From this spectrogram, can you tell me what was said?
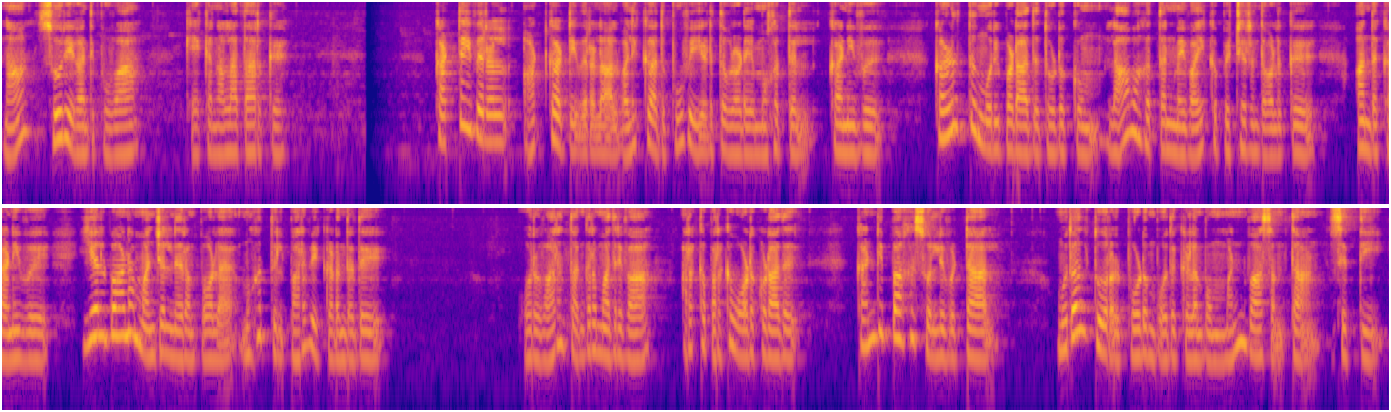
நான் சூரியகாந்தி பூவா? கேட்க நல்லா தான் இருக்கு. கட்டை விரல் ஆட்காட்டி விரலால் வலிக்காது பூவை எடுத்தவளுடைய முகத்தில் கனிவு. கழுத்து முறிப்படாது தொடுக்கும் லாவகத்தன்மை வாய்க்க பெற்றிருந்தவளுக்கு அந்த கனிவு இயல்பான மஞ்சள் நிறம் போல முகத்தில் பரவி கிடந்தது. ஒரு வாரம் தங்குற மாதிரி வா. அறக்க பறக்க ஓடக்கூடாது. கண்டிப்பாக சொல்லிவிட்டால் முதல் தூறல் போடும்போது கிளம்பும் மண் வாசம்தான் சித்தி.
